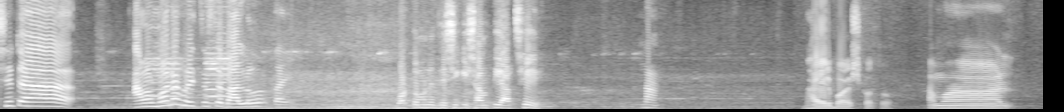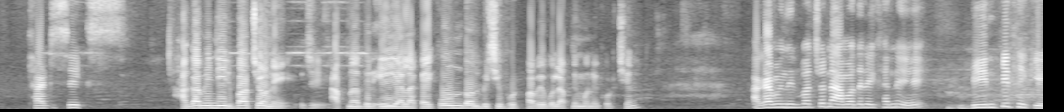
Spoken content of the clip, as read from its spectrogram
সেটা আমার মনে হইতেছে ভালো তাই। বর্তমানে দেশে কি শান্তি আছে? না। ভাইয়ের বয়স কত? আমার থার্টি সিক্স আগামী নির্বাচনে জি। আপনাদের এই এলাকায় কোন দল বেশি ভোট পাবে বলে আপনি মনে করছেন? আগামী নির্বাচনে আমাদের এখানে বিএনপি থেকে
